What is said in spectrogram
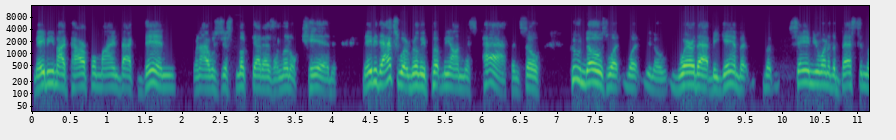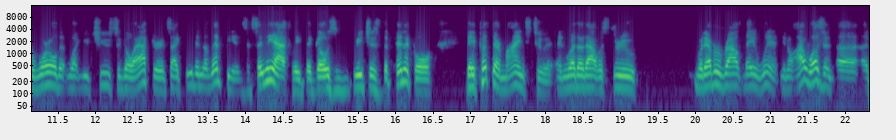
maybe my powerful mind back then, when I was just looked at as a little kid, maybe that's what really put me on this path. And so who knows what what you know where that began but but saying you're one of the best in the world at what you choose to go after it's like even olympians it's any athlete that goes and reaches the pinnacle they put their minds to it and whether that was through whatever route they went you know i wasn't a, a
